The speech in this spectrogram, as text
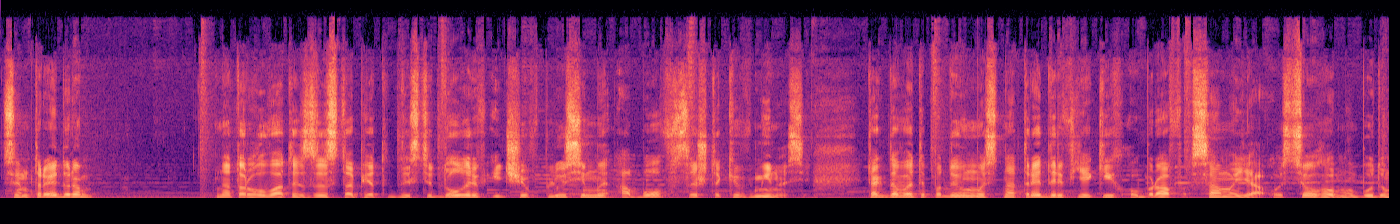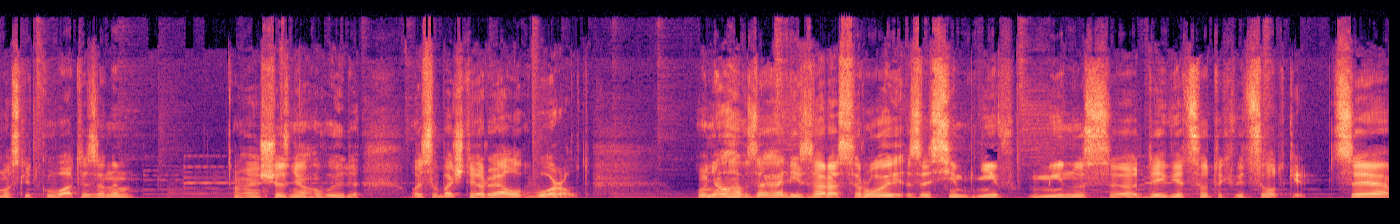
цим трейдерам наторгувати з 150 доларів і чи в плюсі ми, або все ж таки в мінусі. Так, давайте подивимось на трейдерів, яких обрав саме я. Ось цього ми будемо слідкувати за ним. е, Що з нього вийде? Ось ви бачите Real World. У нього взагалі зараз ROI за 7 днів мінус е, 9%. Це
